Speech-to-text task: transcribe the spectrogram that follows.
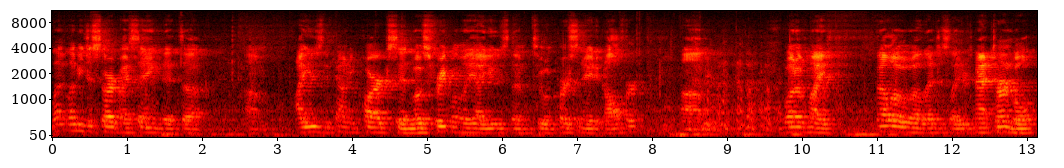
Let, let me just start by saying that uh, um, I use the county parks, and most frequently I use them to impersonate a golfer. Um, one of my fellow uh, legislators, Matt Turnbull,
